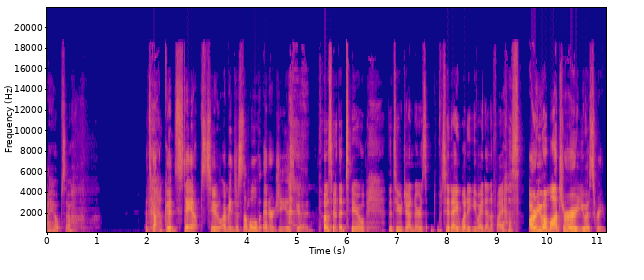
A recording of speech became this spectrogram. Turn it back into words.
i hope so It's got good stamps too. I mean, just the whole energy is good. Those are the two, the two genders. Today, what do you identify as? Are you a Monch or are you a Scream?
